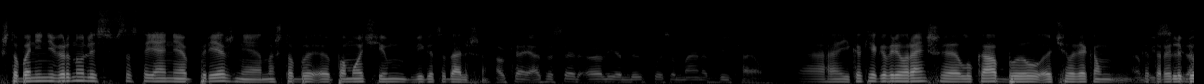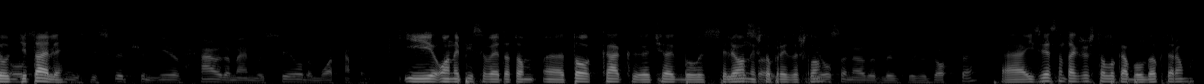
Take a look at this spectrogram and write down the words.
чтобы они не вернулись в состояние прежнее, но чтобы э, помочь им двигаться дальше. А, И как я говорил раньше, Лука был э, человеком, который любил детали. И он описывает о том, э, то, как человек был исцелен и что произошло. А, Известно также, что Лука был доктором,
